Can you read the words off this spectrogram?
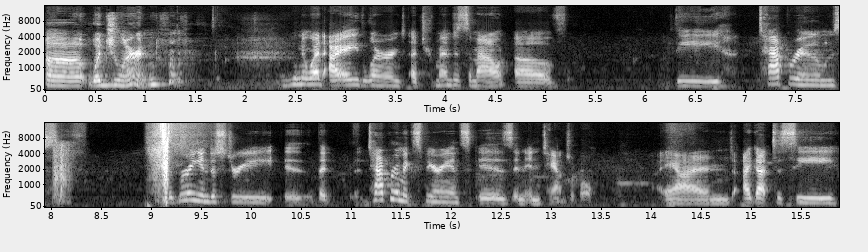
Uh, what'd you learn? you know what? I learned a tremendous amount of the tap rooms, the brewing industry. The tap room experience is an intangible, and I got to see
